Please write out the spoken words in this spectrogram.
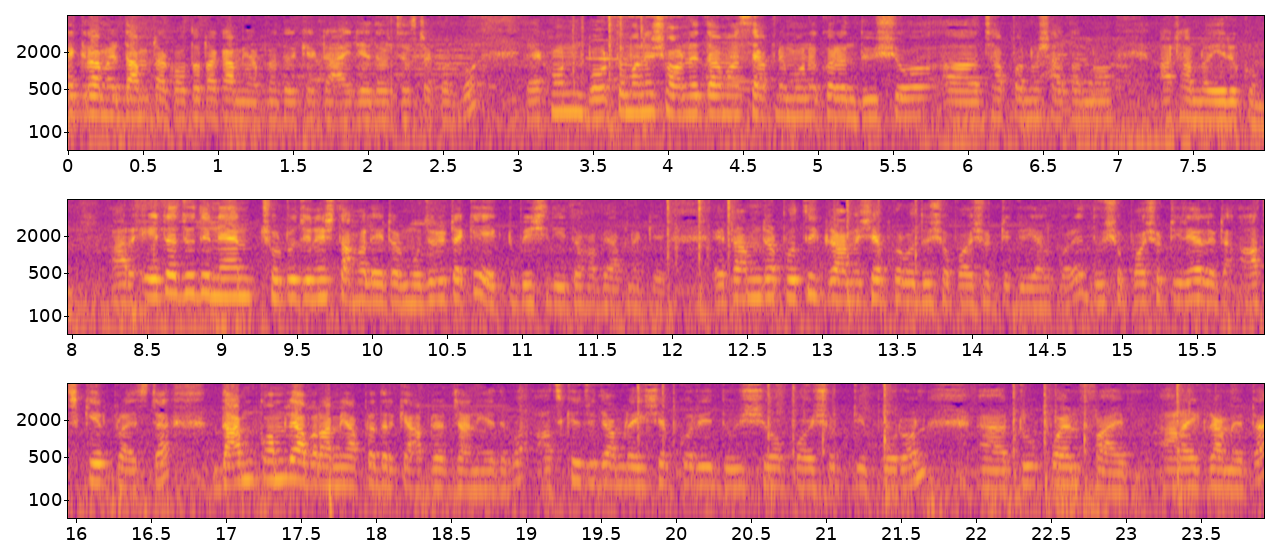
এক গ্রামের দামটা কত টাকা আমি আপনাদেরকে একটা আইডিয়া দেওয়ার চেষ্টা করব। এখন বর্তমানে স্বর্ণের দাম আছে, আপনি মনে করেন দুইশো ছাপ্পান্ন, সাতান্ন, আঠান্ন, এরকম। আর এটা যদি নেন ছোট জিনিস, তাহলে এটার মজুরিটাকে একটু বেশি দিতে হবে আপনাকে। এটা আমরা প্রতি গ্রাম হিসেব করব দুইশো পঁয়ষট্টি রিয়াল করে। দুইশো পঁয়ষট্টি রিয়াল, এটা আজকের প্রাইসটা দাম কমলে আবার আমি আপনাদেরকে আপডেট জানিয়ে দেবো। আজকে যদি আমরা হিসেব করি দুইশো পঁয়ষট্টি পূরণ টু পয়েন্ট ফাইভ আড়াই গ্রাম এটা,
